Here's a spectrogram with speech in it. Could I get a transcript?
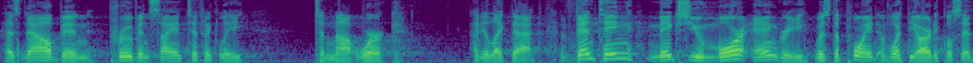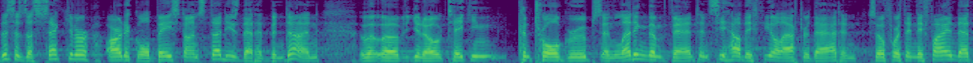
has now been proven scientifically to not work. How do you like that? Venting makes you more angry, was the point of what the article said. This is a secular article based on studies that have been done uh, of, you know, taking control groups and letting them vent and see how they feel after that and so forth. And they find that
